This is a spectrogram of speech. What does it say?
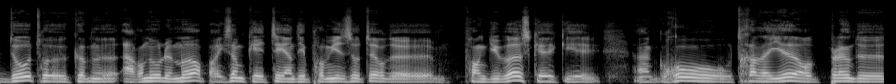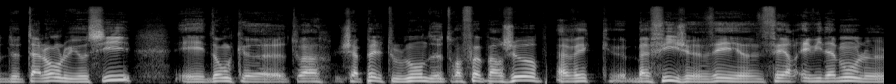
d'autres comme Arnaud Lemort, par exemple, qui a été un des premiers auteurs de Franck Dubosc, qui est un gros travailleur, plein de, de talent lui aussi. Et donc, euh, tu vois, j'appelle tout le monde trois fois par jour. Avec euh, Baffy, je vais faire évidemment le,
